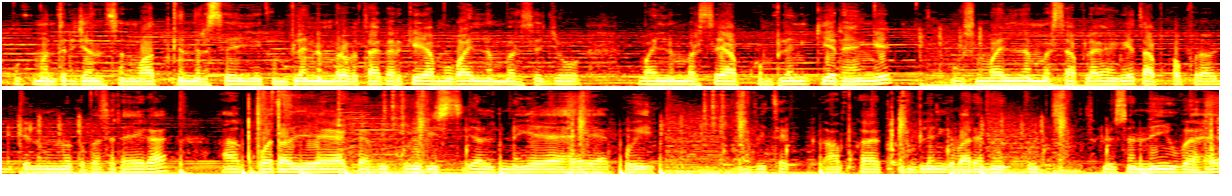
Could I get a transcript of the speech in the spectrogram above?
मुख्यमंत्री जन संवाद केंद्र से ये कंप्लेन नंबर बता करके या मोबाइल नंबर से जो मोबाइल नंबर से आप कंप्लेन किए रहेंगे, उस मोबाइल नंबर से आप लगाएँगे तो आपका पूरा डिटेल उन लोगों के पास रहेगा। आपको बता दिया जाएगा कि अभी कोई रिज़ल्ट नहीं आया है या कोई अभी तक आपका कंप्लेन के बारे में कुछ सोल्यूशन नहीं हुआ है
